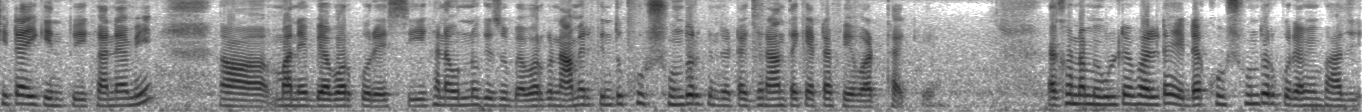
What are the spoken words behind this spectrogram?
সেটাই কিন্তু এখানে আমি মানে ব্যবহার করেছি এখানে অন্য কিছু ব্যবহার করি আমের কিন্তু খুব সুন্দর কিন্তু একটা ঘ্রাণ থাকে একটা ফ্লেভার থাকে। এখন আমি উল্টে পাল্টে এটা খুব সুন্দর করে আমি ভাজি,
